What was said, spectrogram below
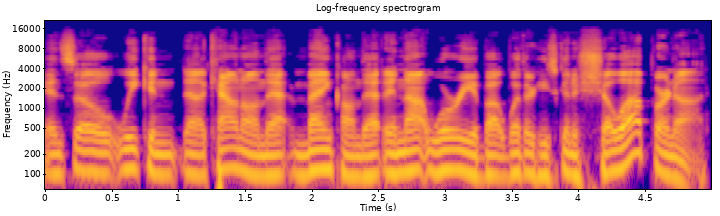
And so we can uh, count on that and bank on that and not worry about whether he's going to show up or not.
